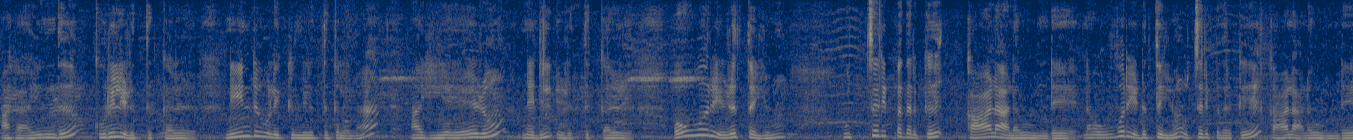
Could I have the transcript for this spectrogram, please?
ஆக ஐந்து குரில் எழுத்துக்கள். நீண்டு ஒலிக்கும் எழுத்துக்கள் என ஆகிய ஏழும் நெடில் எழுத்துக்கள். ஒவ்வொரு எழுத்தையும் உச்சரிப்பதற்கு கால அளவு உண்டு. நம்ம ஒவ்வொரு எழுத்தையும் உச்சரிப்பதற்கு கால அளவு உண்டு.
